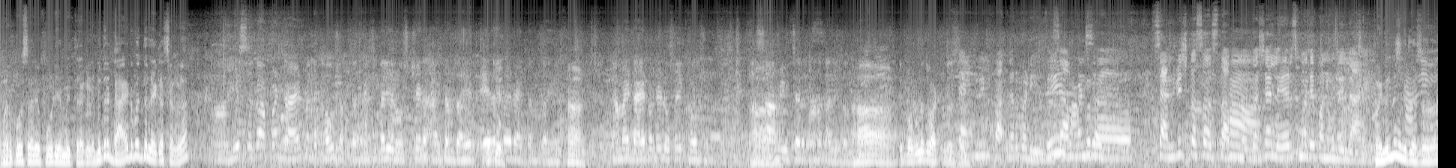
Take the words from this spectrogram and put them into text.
भरपूर सारे फूड या मित्राकडे. मित्र डाएटबद्दल आहे का सगळं? हे सगळं आपण डाएटमध्ये खाऊ शकतात. बेसिकली रोस्टेड आयटम्स आहेत एअर. फ्राईड आयटम्स आहेत. हां. त्यामुळे डाएटवाले लोकही खाऊ शकतात. असा आम्ही विचार करण्यात आलेलो आहोत. हां ते बघूनच वाटलं तसं ग्रिल पाकरवडी? जसं आपण सँडविच कसं असतं आपलं तशा लेअर्समध्ये बनवलेलं आहे. पहिल्यांदा बघितलं असं?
